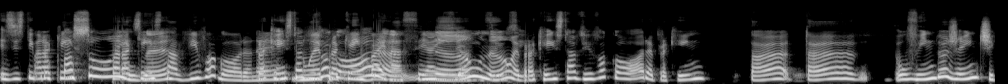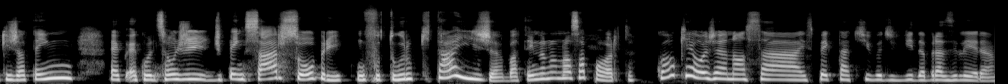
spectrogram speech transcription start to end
existem para preocupações. Quem, para quem né? está vivo agora, né? Para quem está não vivo é para quem vai nascer ainda. Não, não, é para quem está vivo agora, é para quem tá, tá ouvindo a gente, que já tem é, é condição de, de pensar sobre um futuro que está aí já, batendo na nossa porta. Qual que é hoje a nossa expectativa de vida brasileira?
